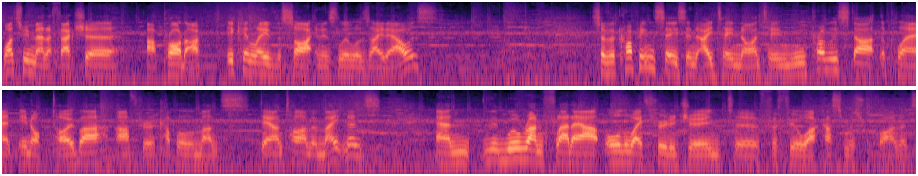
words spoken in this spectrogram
Once we manufacture our product, it can leave the site in as little as eight hours. So the cropping season 18-19, we'll probably start the plant in October after a couple of months downtime and maintenance and we'll run flat out all the way through to June to fulfil our customers' requirements.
